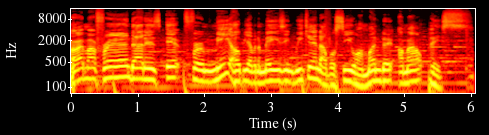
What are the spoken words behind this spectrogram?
All right, my friend, that is it for me. I hope you have an amazing weekend. I will see you on Monday. I'm out. Peace.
